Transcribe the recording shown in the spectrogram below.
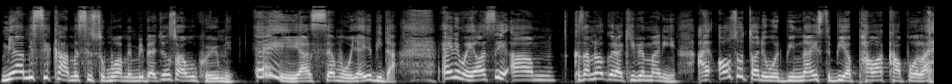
Me, I'm sika, me see some maybe I just will query me. Hey, asemo, yeah, you be that. Anyway, I'll say, um, cause I'm not good at keeping money. I also thought it would be nice to be a power couple, like,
